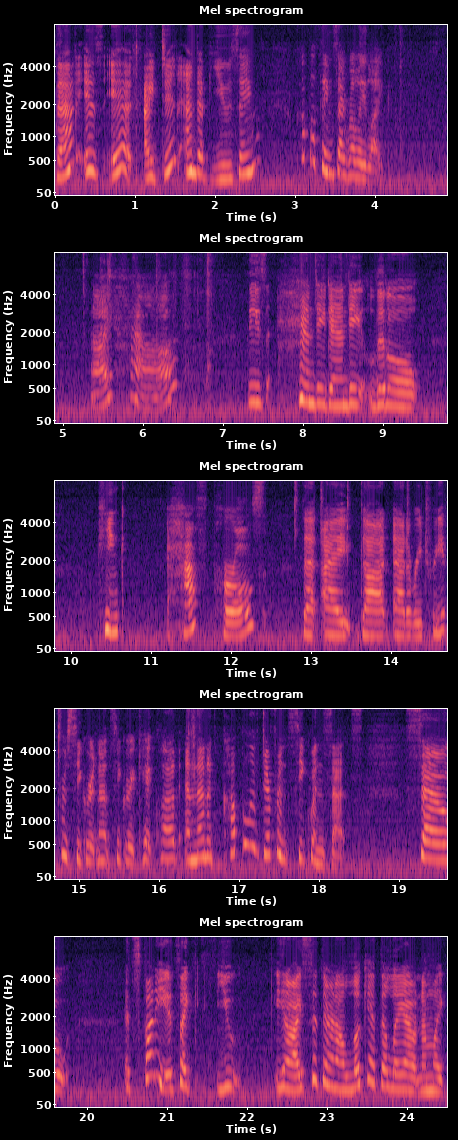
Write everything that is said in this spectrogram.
that is it. I did end up using a couple things I really like. I have these handy dandy little pink half pearls that I got at a retreat for Secret Not Secret Kit Club, and then a couple of different sequin sets. So it's funny, it's like you, you know, I sit there and I'll look at the layout and I'm like,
